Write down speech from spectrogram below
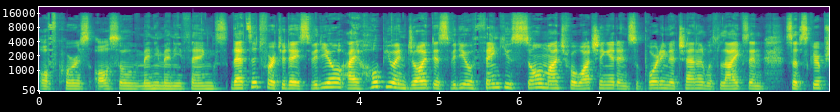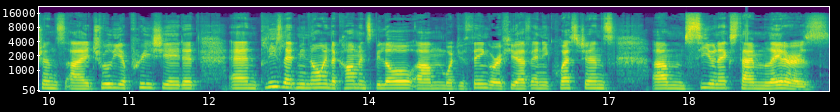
of course, also many, many thanks. That's it for today's video. I hope you enjoyed this video. Thank you so much for watching it and supporting the channel with likes and subscriptions. I truly appreciate it. And please let me know in the comments below um, what you think or if you have any questions. Um, see you next time. Laters.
